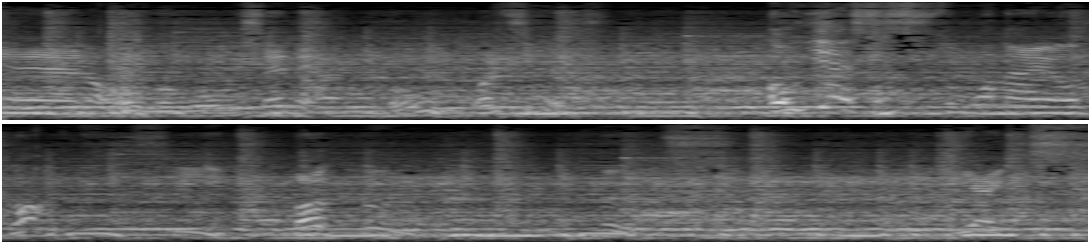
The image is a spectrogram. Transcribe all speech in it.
And oh, what was in it? Oh, what's this? Oh yes, this is the one I unlocked. See, bug boot. Boots. Yikes.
